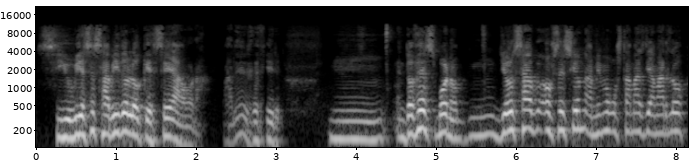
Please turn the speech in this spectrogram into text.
si hubiese sabido lo que sé ahora, ¿vale? Es decir, mm, entonces, bueno, yo esa obsesión a mí me gusta más llamarlo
